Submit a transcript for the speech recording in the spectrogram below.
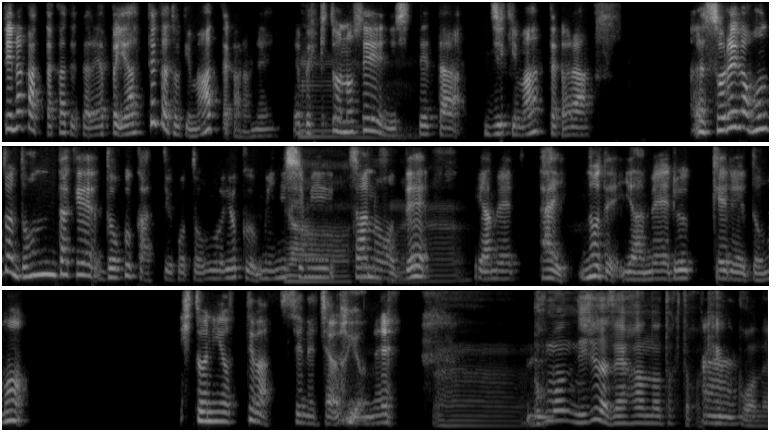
てなかったかって言ったら、やっぱりやってた時もあったからね。やっぱり人のせいにしてた時期もあったから、あそれが本当にどんだけ毒かっていうことをよく身に染みたので、いやめたいのでやめるけれども、人によっては責めちゃうよね。うーんうん僕も20代前半の時とかうん結構ね、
